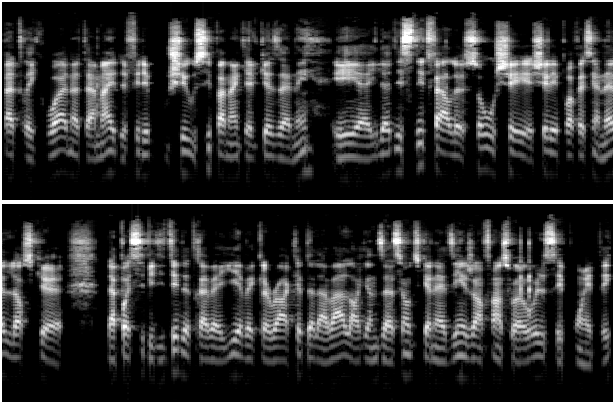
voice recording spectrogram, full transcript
Patrick Roy, notamment, et de Philippe Boucher aussi pendant quelques années. Et euh, il a décidé de faire le saut chez, les professionnels lorsque la possibilité de travailler avec le Rocket de Laval, l'organisation du Canadien Jean-François Hull s'est pointé.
